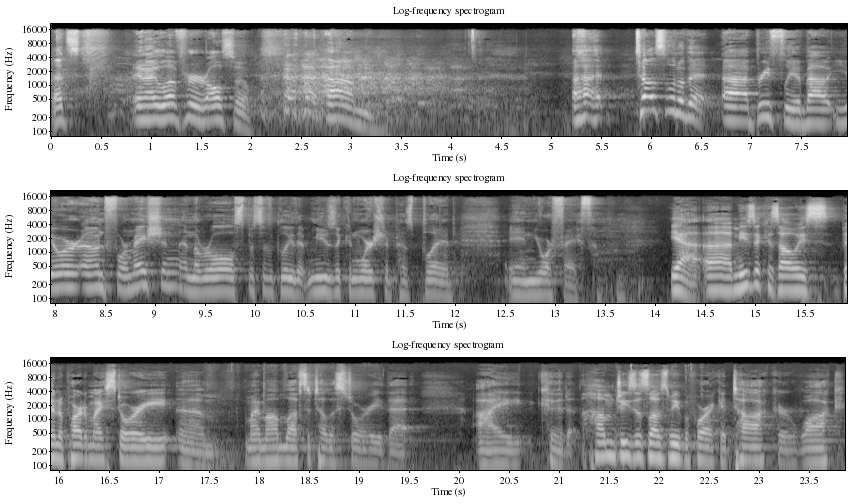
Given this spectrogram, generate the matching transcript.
That's, and I love her also. Um, uh, tell us a little bit, uh, briefly, about your own formation and the role specifically that music and worship has played in your faith. Yeah, uh, music has always been a part of my story. Um, my mom loves to tell the story that I could hum Jesus Loves Me before I could talk or walk.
